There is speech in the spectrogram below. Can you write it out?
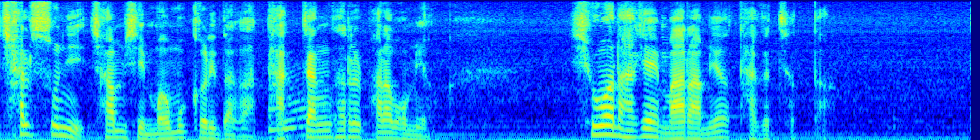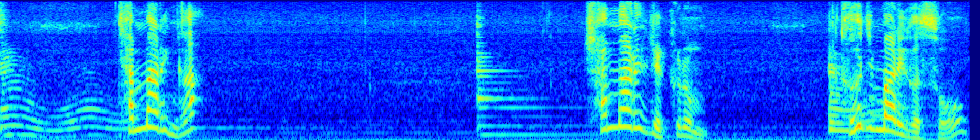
찰순이 잠시 머뭇거리다가 닭장사를 바라보며 시원하게 말하며 다그쳤다. 참말인가? 참말이지 그럼 거짓말이겠소?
